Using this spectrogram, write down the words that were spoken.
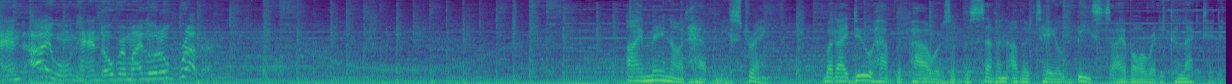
And I won't hand over my little brother. I may not have any strength, but I do have the powers of the seven other tailed beasts I have already collected.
